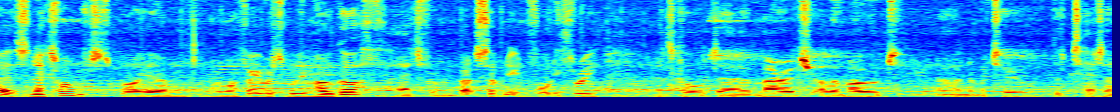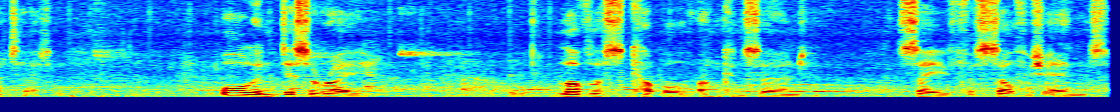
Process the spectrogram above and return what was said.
Okay, this next one, which is by um, one of my favourites, William Hogarth. Uh, it's from about 1743. And it's called uh, Marriage a la Mode, uh, number two, The Tete-a-Tete. All in disarray, loveless couple unconcerned, save for selfish ends.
